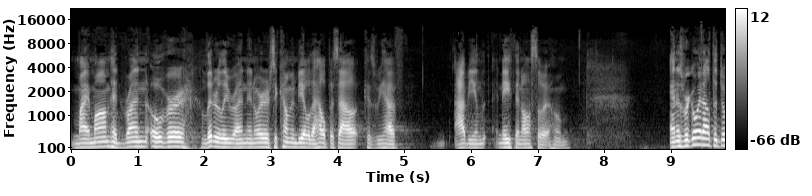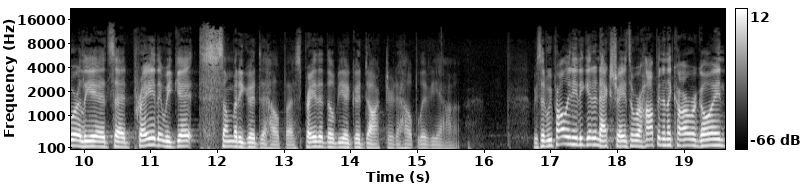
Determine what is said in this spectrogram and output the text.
my mom had run over, literally run, in order to come and be able to help us out because we have Abby and Nathan also at home. And as we're going out the door, Leah had said, Pray that we get somebody good to help us. Pray that there'll be a good doctor to help Livy out. We said, We probably need to get an x ray. And so we're hopping in the car, we're going.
